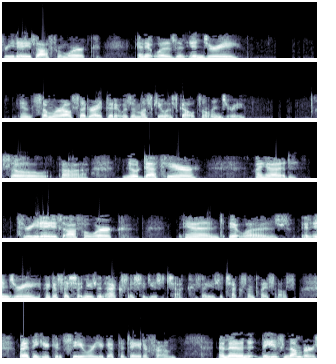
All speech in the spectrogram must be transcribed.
three days off from work, and it was an injury and somewhere else I'd write that it was a musculoskeletal injury. So uh, no death here. I had three days off of work. and it was an injury. I guess I shouldn't use an X. I should use a check because I use a check someplace else. But I think you can see where you get the data from. And then these numbers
